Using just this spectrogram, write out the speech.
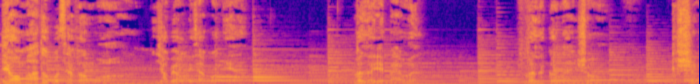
连我妈都不再问我要不要回家过年，问了也白问，问了更难受，不是吗？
